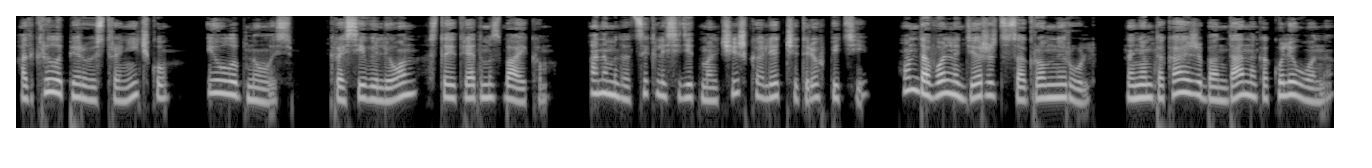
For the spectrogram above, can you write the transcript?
Открыла первую страничку и улыбнулась. Красивый Леон стоит рядом с байком, а на мотоцикле сидит мальчишка лет 4-5. Он довольно держится за огромный руль. На нем такая же бандана, как у Леона,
